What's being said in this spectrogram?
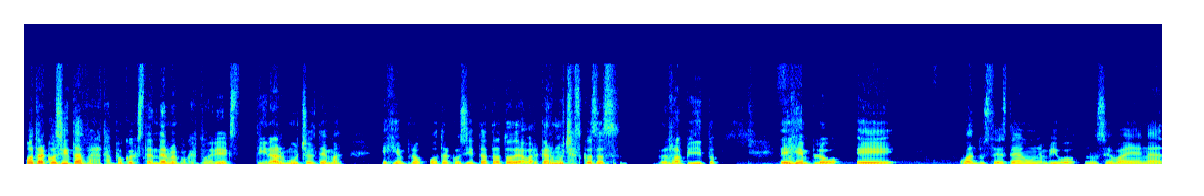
Otra cosita, para tampoco extenderme, porque podría estirar mucho el tema, Ejemplo, otra cosita, trato de abarcar muchas cosas rapidito. Ejemplo, eh, cuando ustedes tengan un en vivo, no se vayan a,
